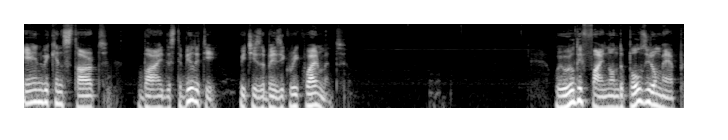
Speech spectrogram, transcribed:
And we can start by the stability, which is a basic requirement. We will define on the pole zero map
